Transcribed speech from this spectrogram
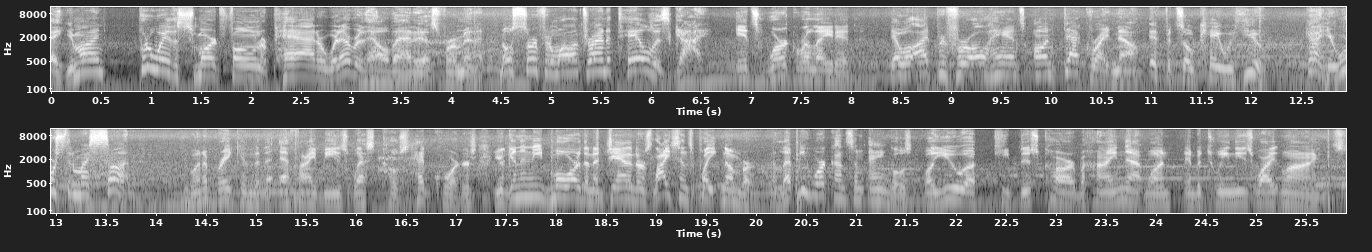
Hey, you mind? Put away the smartphone or pad or whatever the hell that is for a minute. No surfing while I'm trying to tail this guy. It's work related. Yeah, well, I'd prefer all hands on deck right now, if it's okay with you. God, you're worse than my son. You want to break into the FIB's West Coast headquarters, you're gonna need more than a janitor's license plate number. Now let me work on some angles while you, uh, keep this car behind that one and between these white lines.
